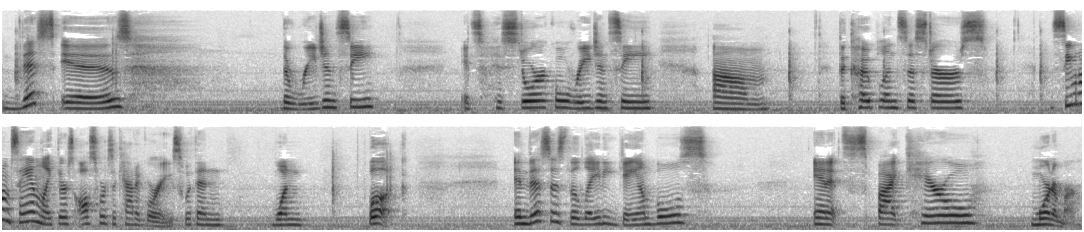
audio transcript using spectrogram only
This is the Regency. It's historical Regency. Um, the Copeland sisters. See what I'm saying? Like there's all sorts of categories within one book. And this is the Lady Gambles. And it's by Carole Mortimer.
